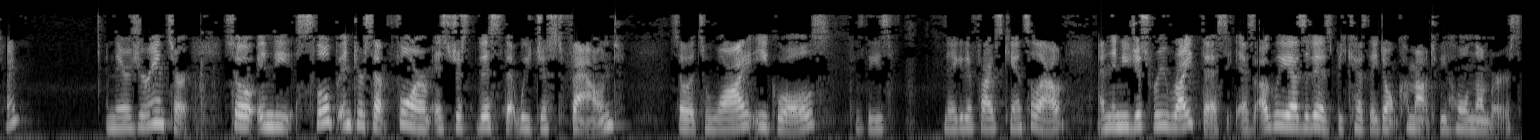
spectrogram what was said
Okay, and there's your answer. So in the slope intercept form, it's just this that we just found. So it's y equals, because these Negative 5s cancel out. And then you just rewrite this, as ugly as it is, because they don't come out to be whole numbers.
